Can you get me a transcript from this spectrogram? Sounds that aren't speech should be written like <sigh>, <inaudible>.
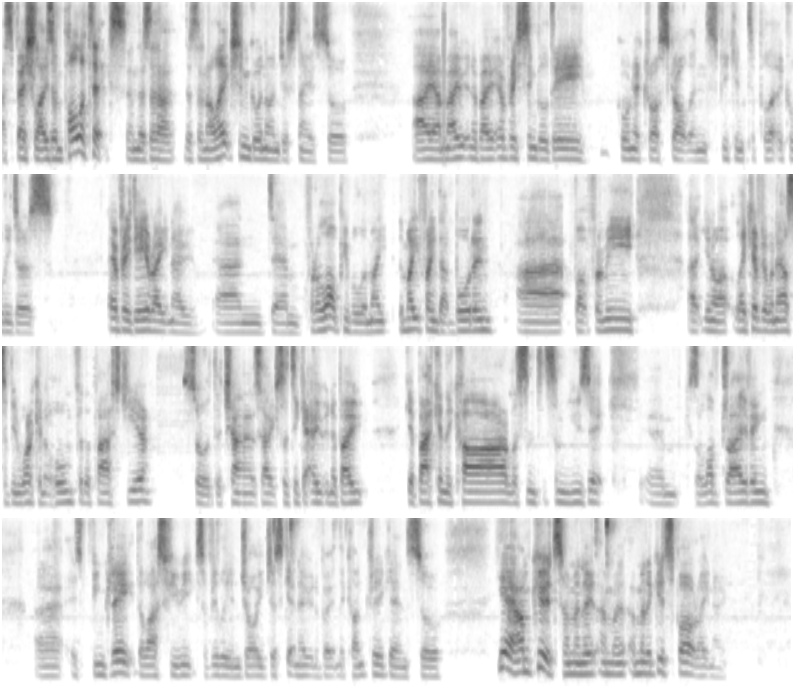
I specialise in politics. And there's a there's an election going on just now, so I am out and about every single day, going across Scotland, speaking to political leaders every day right now. And um, for a lot of people, they might they might find that boring. Uh, but for me, uh, you know, like everyone else, I've been working at home for the past year, so the chance actually to get out and about, get back in the car, listen to some music because um, I love driving. Uh, it's been great the last few weeks. I've really enjoyed just getting out and about in the country again. So, yeah, I'm good. I'm in a, I'm, a, I'm in a good spot right now.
